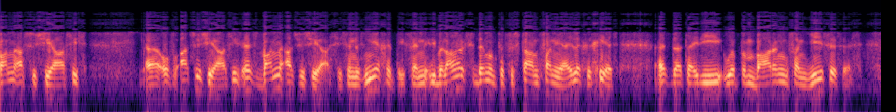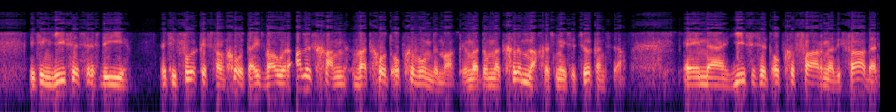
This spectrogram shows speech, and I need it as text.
wanassosiasies uh of assosiasies is wanassosiasies en dit is negatief en die belangrikste ding om te verstaan van die Heilige Gees is dat hy die openbaring van Jesus is. Jy sien Jesus is die is die fokus van God. Hy is waaroor alles gaan wat God opgewonde maak en wat hom laat glimlag as mense dit so kan stel. En uh Jesus het opgevaar na die Vader.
